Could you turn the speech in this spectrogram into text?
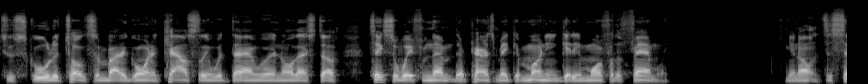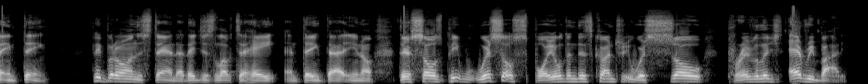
to school to talk to somebody, going to counseling with them, and all that stuff takes away from them their parents making money and getting more for the family. You know, it's the same thing. People don't understand that. They just love to hate and think that, you know, they're so people we're so spoiled in this country. We're so privileged. Everybody,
